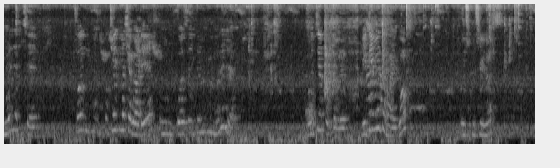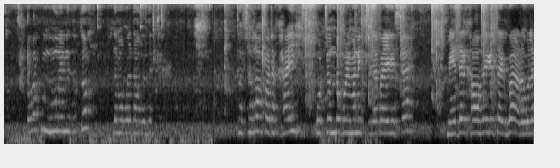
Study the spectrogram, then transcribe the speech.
মরে যাচ্ছে। চল চৈত মাসে ঘরে কুয়াশার জন্য মরে যায়? তো হয় গো। গাছ বাবা এনে দিত তো চলো কটা খাই প্রচণ্ড পরিমাণে খিদে পেয়ে গেছে মেয়েদের খাওয়া হয়ে গেছে একবার আরও বলে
